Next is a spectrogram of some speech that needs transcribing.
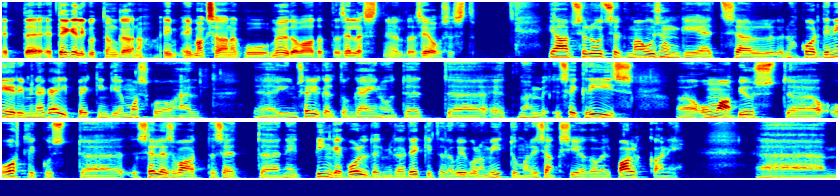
et, et tegelikult on ka noh, ei, ei maksa nagu mööda vaadata sellest nii-öelda seosest ja absoluutselt, ma usungi, et seal noh, koordineerimine käib Pekingi ja Moskva vahel. Äh, ilmselgelt on käinud, et, et noh, see kriis Äh, omab just äh, ohtlikkust äh, selles vaates, et neid pingekoldeid, mida tekitada, võib olla mitu, ma lisaks siia ka veel Balkani. Ähm,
